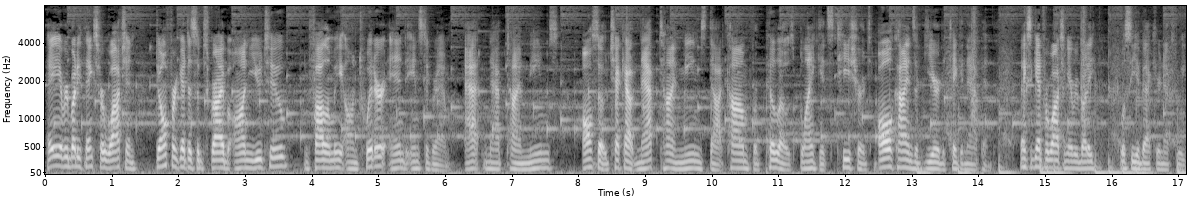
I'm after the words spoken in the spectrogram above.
Hey everybody, thanks for watching. Don't forget to subscribe on YouTube and follow me on Twitter and Instagram at Naptime Memes. Also, check out naptimememes.com for pillows, blankets, t-shirts, all kinds of gear to take a nap in. Thanks again for watching everybody. We'll see you back here next week.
